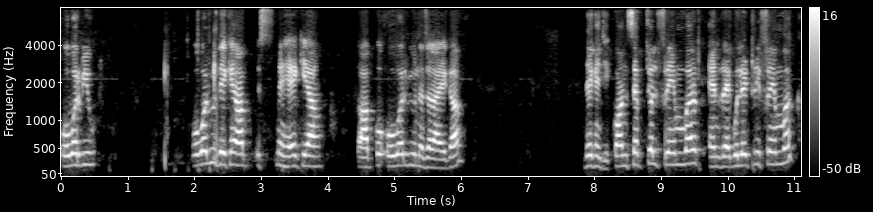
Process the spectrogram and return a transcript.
ओवरव्यू ओवरव्यू देखें आप, इसमें है क्या? तो आपको ओवरव्यू नज़र आएगा। देखें जी conceptual framework and regulatory framework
